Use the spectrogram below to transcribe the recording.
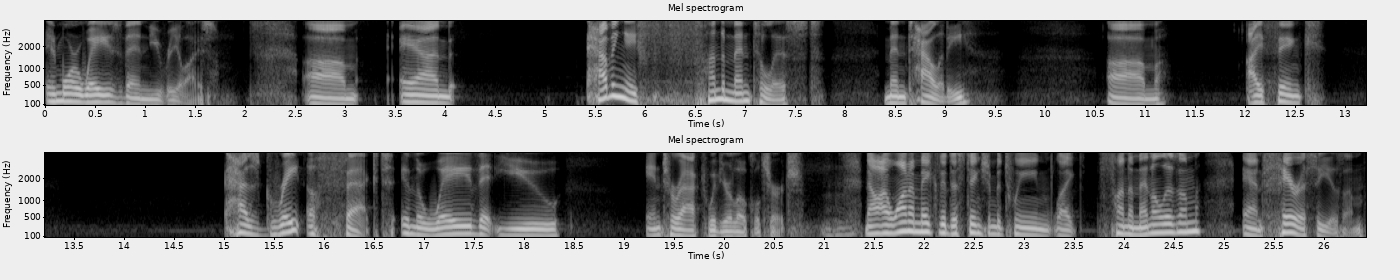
in more ways than you realize. Um and having a fundamentalist mentality um i think has great effect in the way that you interact with your local church. Now i want to make the distinction between like fundamentalism and phariseeism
